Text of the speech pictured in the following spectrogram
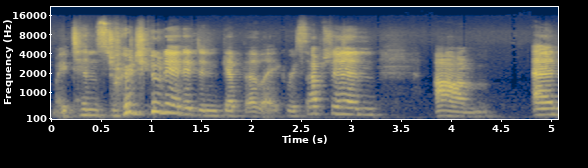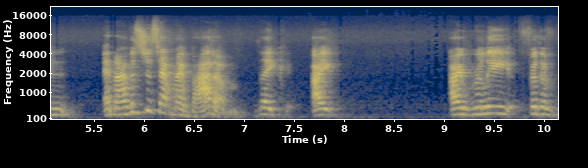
my tin storage unit, it didn't get the like reception. Um, and and I was just at my bottom. Like I, I really for the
